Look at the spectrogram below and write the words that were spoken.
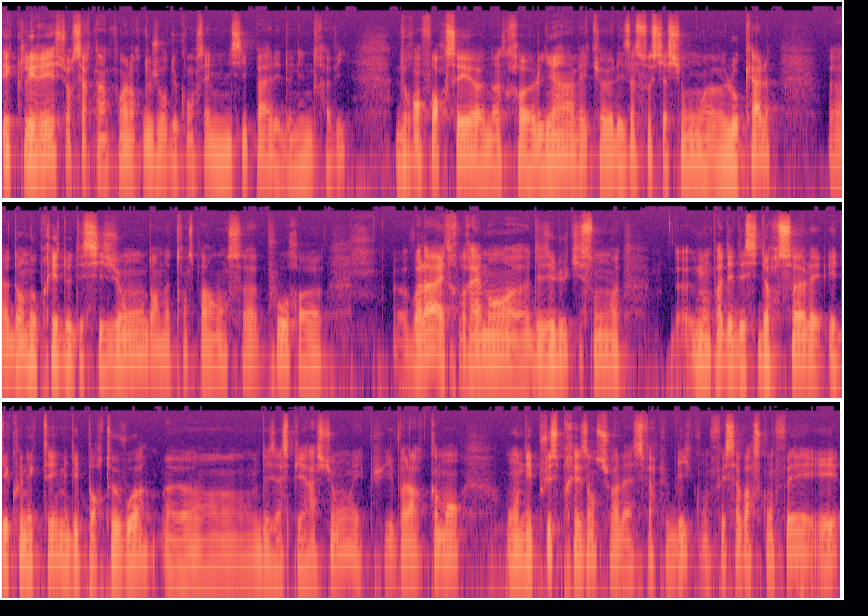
éclairer sur certains points lors du jour du conseil municipal et donner notre avis, de renforcer notre lien avec les associations locales dans nos prises de décision, dans notre transparence euh, pour euh, euh, voilà, être vraiment euh, des élus qui sont euh, non pas des décideurs seuls et, déconnectés, mais des porte-voix euh, des aspirations. Et puis voilà, comment on est plus présent sur la sphère publique, on fait savoir ce qu'on fait et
